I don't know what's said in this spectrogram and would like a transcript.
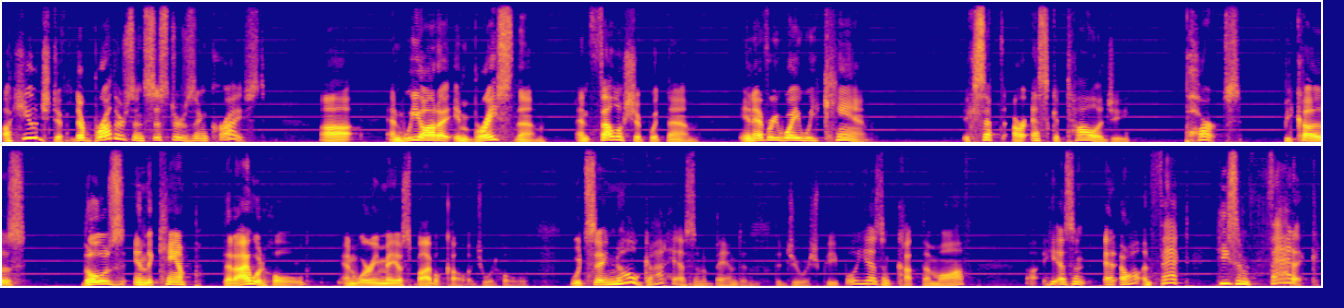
A huge difference. They're brothers and sisters in Christ. Uh, and we ought to embrace them and fellowship with them in every way we can, except our eschatology parts, because those in the camp that I would hold and where Emmaus Bible College would hold would say, no, God hasn't abandoned the Jewish people. He hasn't cut them off. Uh, he hasn't at all. In fact, he's emphatic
